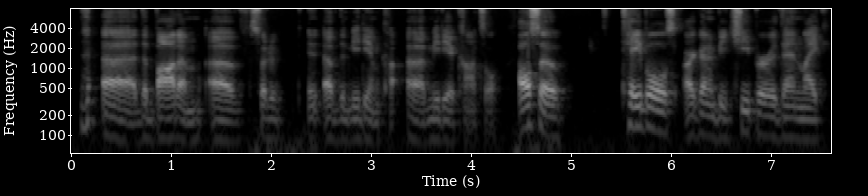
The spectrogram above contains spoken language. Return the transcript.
uh, the bottom of sort of of the medium uh, media console. Also, tables are going to be cheaper than like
